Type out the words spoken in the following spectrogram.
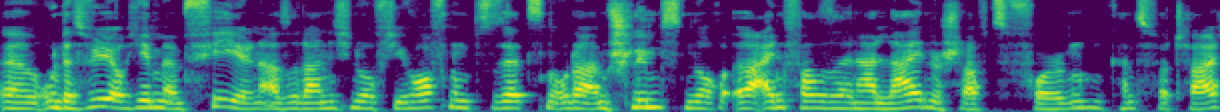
Äh, und das will ich auch jedem empfehlen. Also da nicht nur auf die Hoffnung zu setzen oder am schlimmsten noch äh, einfach seiner Leidenschaft zu folgen, ganz fatal,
